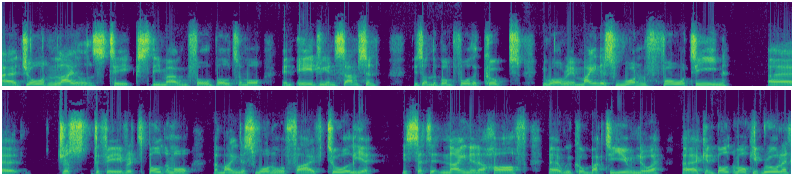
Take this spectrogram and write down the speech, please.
Uh, Jordan Lyles takes the mound for Baltimore, and Adrian Sampson is on the bump for the Cubs, who are a minus 114. Uh, just the favourites. Baltimore a minus 105. Total here is set at nine and a half. Uh, we'll come back to you, Noah. Uh, can Baltimore keep rolling?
